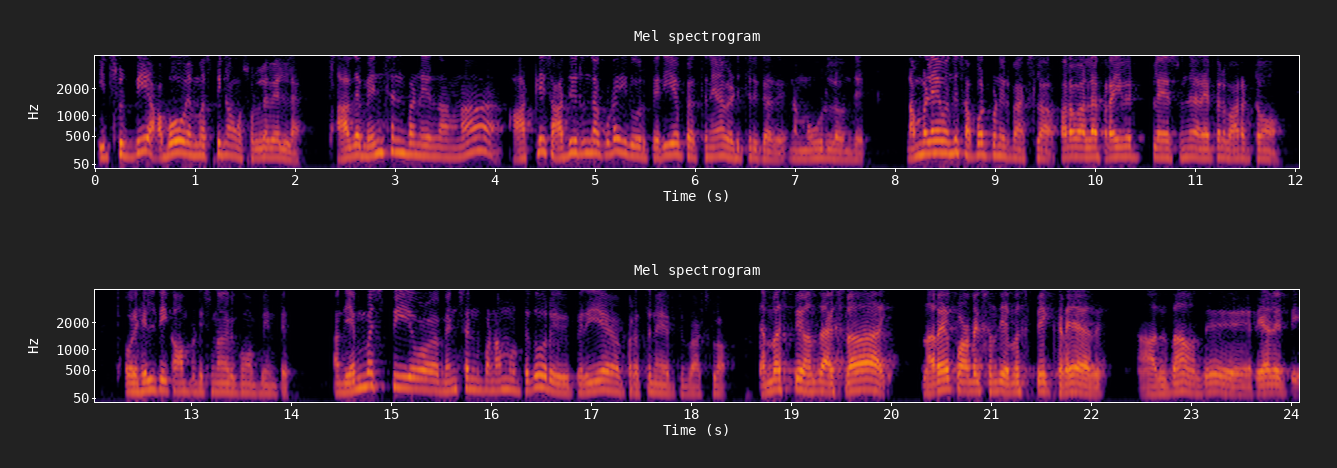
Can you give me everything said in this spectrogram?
இட் சுட் பி அபோவ் எம்எஸ்பின்னு அவங்க சொல்லவே இல்லை. அதை மென்ஷன் பண்ணியிருந்தாங்கன்னா அட்லீஸ்ட் அது இருந்தா கூட இது ஒரு பெரிய பிரச்சனையா வெடிச்சிருக்காது நம்ம ஊர்ல வந்து. நம்மளே வந்து சப்போர்ட் பண்ணிருப்போம் ஆக்சுவலா பரவாயில்ல பிரைவேட் பிளேயர்ஸ் வந்து நிறைய பேர் வரட்டும். ஒரு ஹெல்தி காம்படிஷனா இருக்கும் அப்படின்ட்டு. அந்த எம்எஸ்பி மென்ஷன் பண்ணாம விட்டது ஒரு பெரிய பிரச்சனை ஆயிடுச்சு ஆக்சுவலா எம்எஸ்பி வந்து ஆக்சுவலா நிறைய ப்ராடக்ட்ஸ் வந்து எம்எஸ்பி கிடையாது. அதுதான் வந்து ரியாலிட்டி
